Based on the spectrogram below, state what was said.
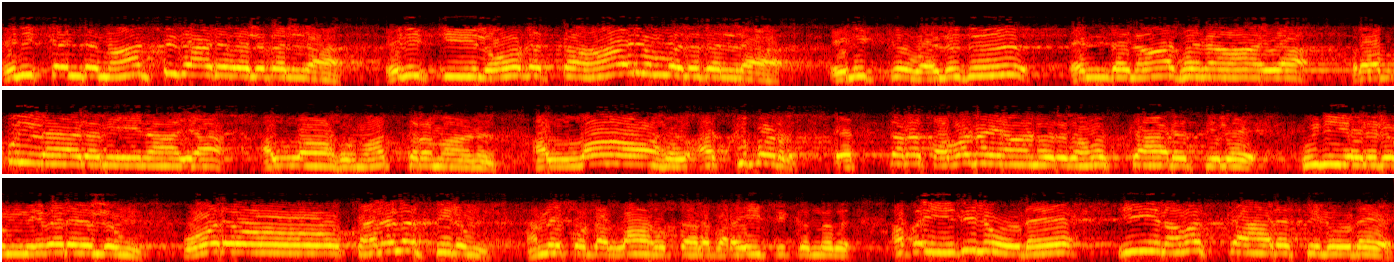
എനിക്കെന്റെ നാട്ടുകാർ വലുതല്ല. എനിക്ക് ഈ ലോകത്ത് ആരും വലുതല്ല. എനിക്ക് വലുത് എന്റെ നാഥനായ റബുല്ലാലമീനായ അള്ളാഹു മാത്രമാണ്. അള്ളാഹു അക്ബർ എത്ര തവണയാണ് ഒരു നമസ്കാരത്തിലെ കുനിയലിലും നിവരലും ഓരോ ചലനത്തിലും നമ്മെ കൊണ്ട് അള്ളാഹു താല പറയിപ്പിക്കുന്നത്. അപ്പൊ ഇതിലൂടെ ഈ നമസ്കാരത്തിലൂടെ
